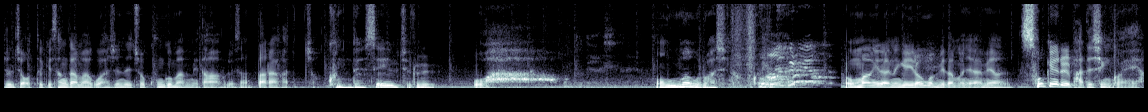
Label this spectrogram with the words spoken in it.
실제 어떻게 상담하고 하시는지 저 궁금합니다. 그래서 따라갔죠. 근데 세일즈를 와 어떻게 하시나요? 엉망으로 하시는 거예요. 아 그래요? 엉망이라는 게 이런 겁니다. 뭐냐면 소개를 받으신 거예요.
